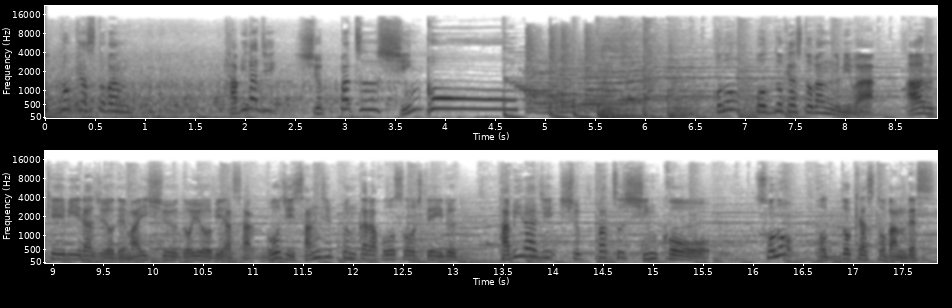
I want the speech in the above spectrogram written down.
ッドキャスト版旅ラジ出発進行このポッドキャスト番組は RKB ラジオで毎週土曜日朝5時30分から放送している旅ラジ出発進行。そのポッドキャスト版です。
